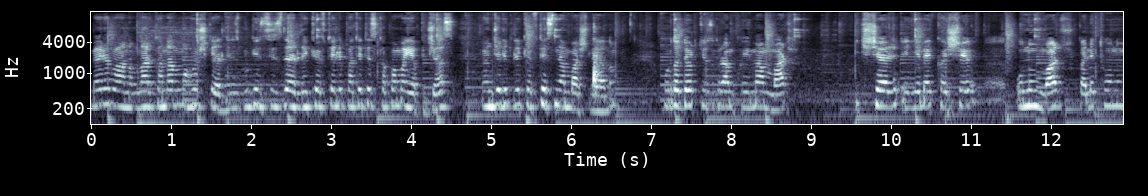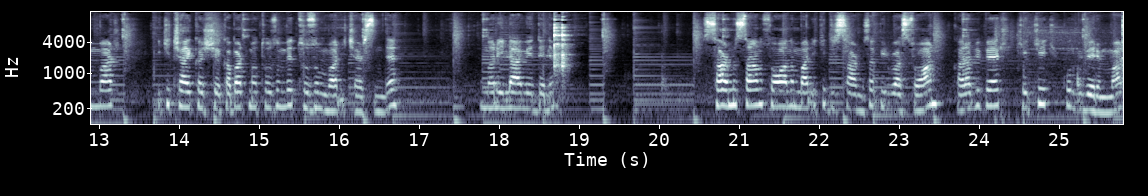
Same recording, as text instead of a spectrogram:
Merhaba hanımlar kanalıma hoş geldiniz. Bugün sizlerle köfteli patates kapama yapacağız. Öncelikle köftesinden başlayalım. Burada 400 gram kıymam var. İkişer yemek kaşığı e, unum var. Galeta unum var. 2 çay kaşığı kabartma tozum ve tuzum var içerisinde. Bunları ilave edelim. Sarımsağım, soğanım var. 2 diş sarımsak, bir baş soğan, karabiber, kekik, pul biberim var.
